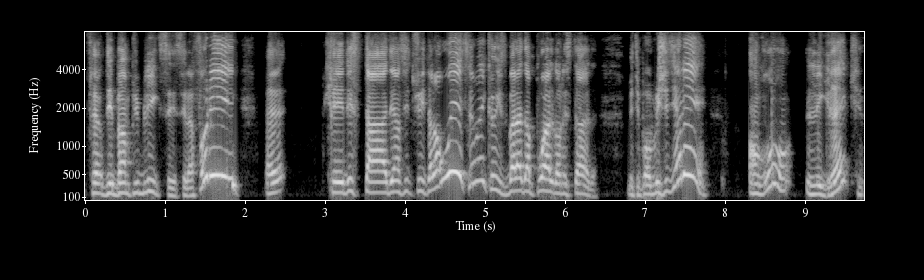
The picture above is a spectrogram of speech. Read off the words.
Faire des bains publics, c'est la folie. Euh, créer des stades et ainsi de suite. Alors oui, c'est vrai qu'ils se baladent à poil dans les stades, mais tu n'es pas obligé d'y aller. En gros, les Grecs,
